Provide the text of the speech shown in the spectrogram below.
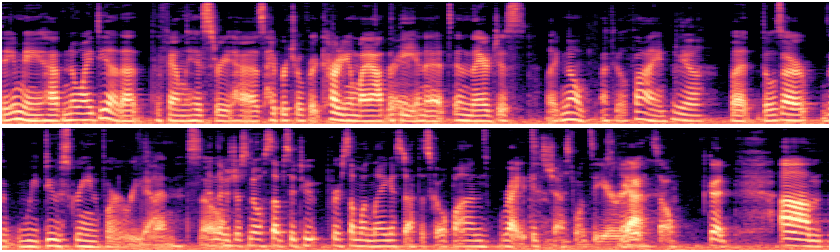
they may have no idea that the family history has hypertrophic cardiomyopathy right. in it and they're just like, no, I feel fine. Yeah but those are we do screen for a reason. Yeah. So and there's just no substitute for someone laying a stethoscope on right kid's chest once a year, right? Yeah. So good. Um,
